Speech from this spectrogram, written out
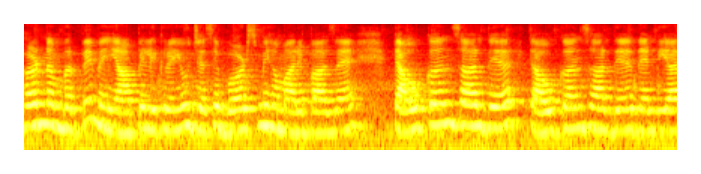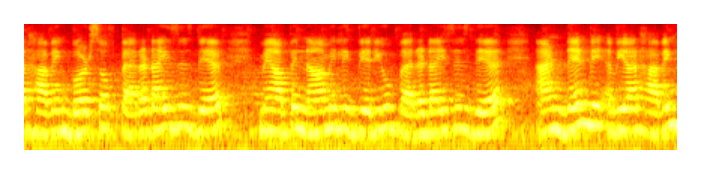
थर्ड नंबर पे मैं यहाँ पे लिख रही हूँ, जैसे बर्ड्स में हमारे पास हैं toucans are there toucans are there then we are having birds of paradise is there मैं यहाँ पे नाम ही लिख दे रही हूँ paradise is there and then we are having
